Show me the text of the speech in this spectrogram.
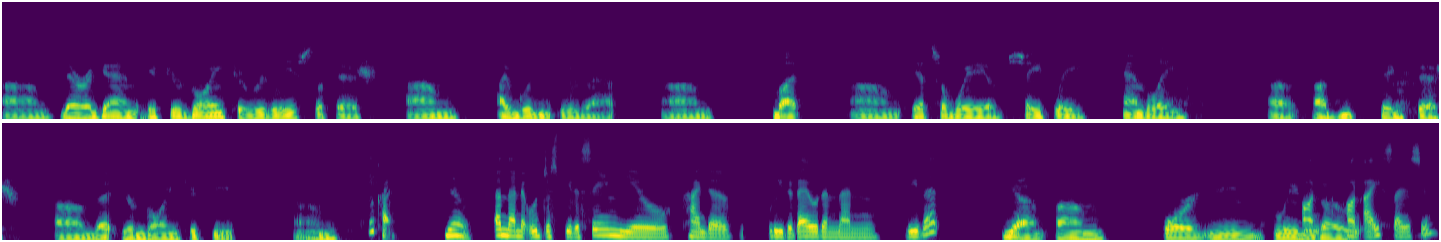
um, there again if you're going to release the fish um, i wouldn't do that um, but um, it's a way of safely handling a, a big fish um, that you're going to keep um, Okay. yeah And then it would just be the same. You kind of bleed it out and then leave it yeah um, or you bleed on it out on ice, I assume.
